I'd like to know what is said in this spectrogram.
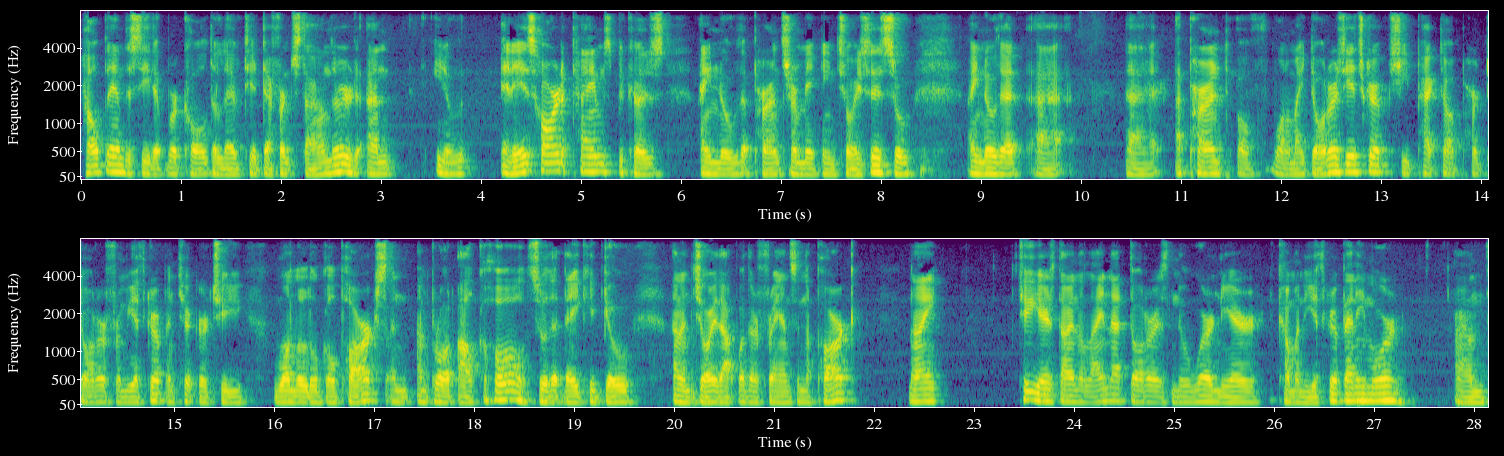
help them to see that we're called to live to a different standard. And, you know, it is hard at times because I know that parents are making choices. So I know that uh, uh, a parent of one of my daughter's age group, she picked up her daughter from youth group and took her to one of the local parks and, and brought alcohol so that they could go and enjoy that with their friends in the park. Now, two years down the line, that daughter is nowhere near coming to youth group anymore. And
